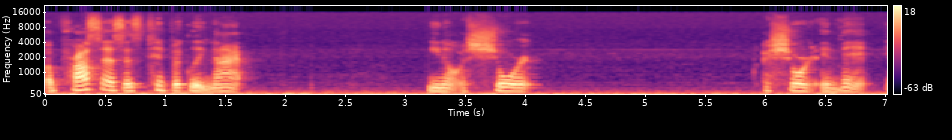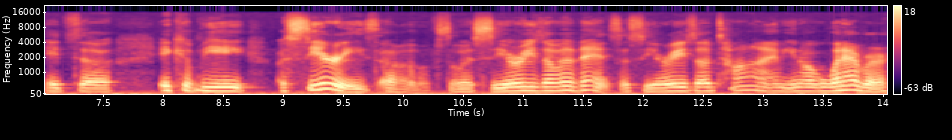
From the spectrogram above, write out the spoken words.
a process is typically not, you know, a short a short event. It's a it could be a series of so a series of events, a series of time, you know, whatever.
